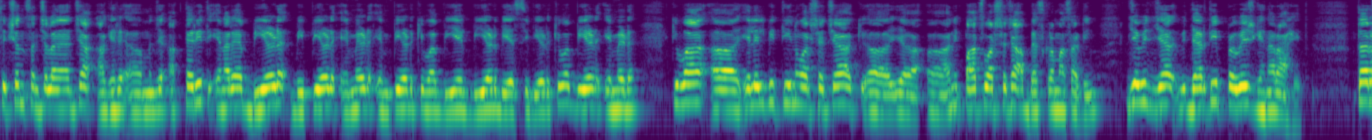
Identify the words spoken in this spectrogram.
शिक्षण संचालनाच्या अखेर म्हणजे अखत्यारीत येणाऱ्या B Ed B P Ed M Ed M P Ed किंवा B A B Ed B S C B Ed किंवा बी एड एम एड किंवा एल एल बी तीन वर्षाच्या या, आणि पाच वर्षाच्या अभ्यासक्रमासाठी जे विद्या विद्यार्थी प्रवेश घेणार आहेत. तर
